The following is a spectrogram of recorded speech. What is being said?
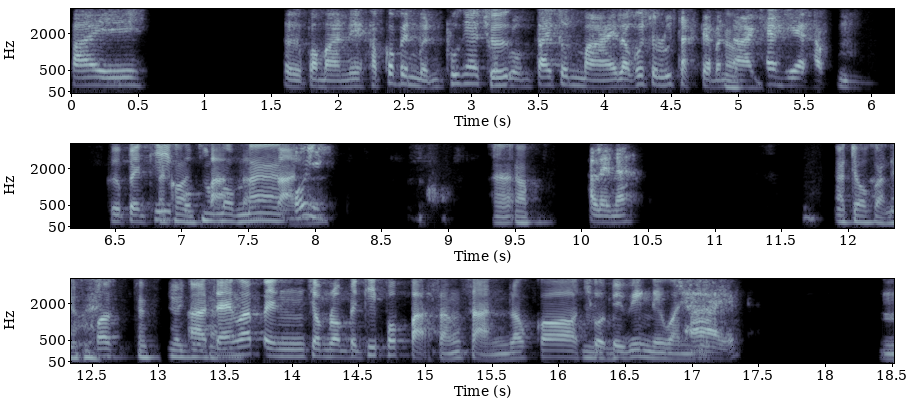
ไป เออประมาณนี้ครับ ก็เป็นเหมือนพูดง่ายๆชคืมอรมใต้ต้นไม้ เราก็จะรู้จักแต่บรรดาแค่เนี้ยครับ อืมคือเป็นที่แต่ก่พอนบชมปะรมหสัน้างสรรโอ้ยค์อะครับ อะไรนะอะโจก่อนนะก็จะเยอะอ่าๆแจ้งว่าเป็นชมรมเป็นที่พบปะสังสรรค์แล้วก็ชวนไปวิ่งในวันหยุใช่ดอื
